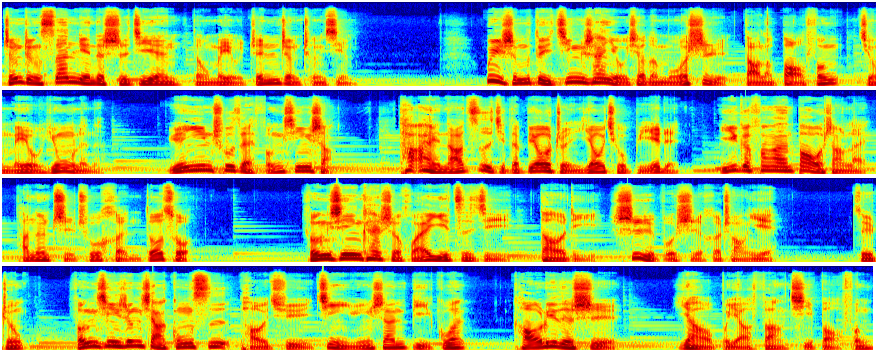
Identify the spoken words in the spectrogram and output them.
整整三年的时间都没有真正成型。为什么对金山有效的模式到了暴风就没有用了呢？原因出在冯鑫上，他爱拿自己的标准要求别人，一个方案报上来，他能指出很多错。冯鑫开始怀疑自己到底适不适合创业，最终，冯鑫扔下公司跑去缙云山闭关，考虑的是要不要放弃暴风。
